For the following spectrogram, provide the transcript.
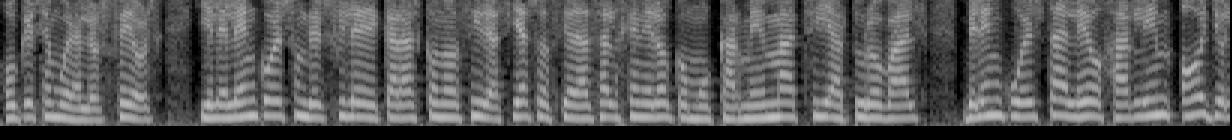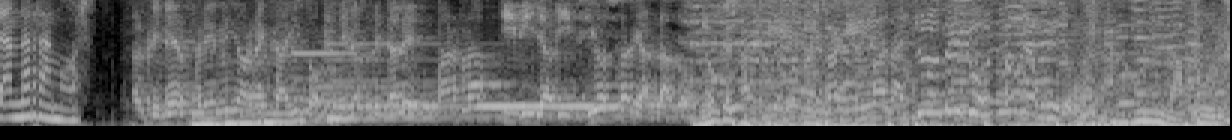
o Que se mueran los feos. Y el elenco es un desfile de caras conocidas y asociadas al género como Carmen Machi, Arturo Valls, Belén Cuesta, Leo Harlim o Yolanda Ramos. El primer premio ha recaído en Hospitalet Parla y Villaviciosa de al lado. No, que es aquí, que es aquí. Yo lo tengo, no te has ido. La puta.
